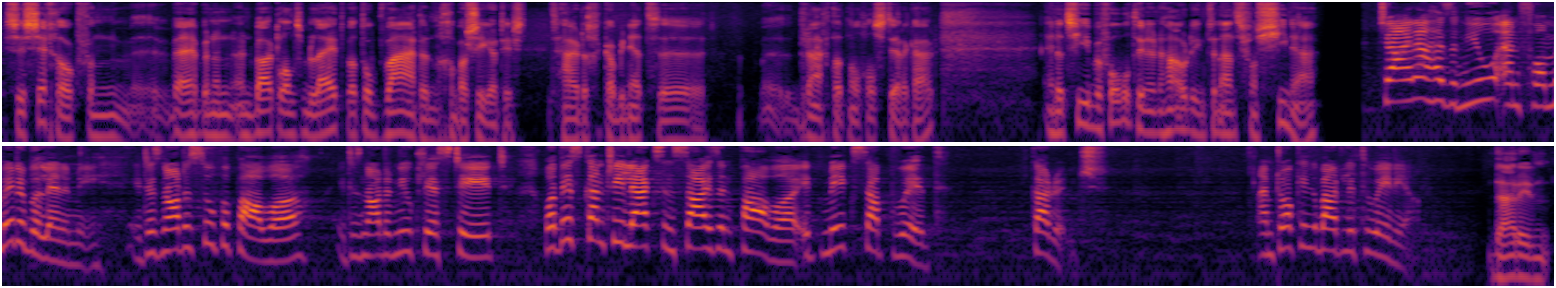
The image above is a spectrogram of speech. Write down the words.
Ze zeggen ook van wij hebben een, een buitenlands beleid wat op waarden gebaseerd is. Het huidige kabinet draagt dat nogal sterk uit. En dat zie je bijvoorbeeld in hun houding ten aanzien van China. China has a new and formidable enemy. It is not a superpower, it is not a nuclear state. What this country lacks in size and power, it makes up with courage. I'm talking about Lithuania. Daarin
